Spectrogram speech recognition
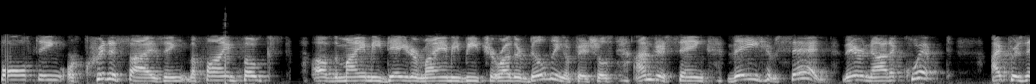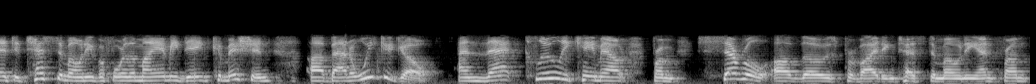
faulting or criticizing the fine folks of the Miami Dade or Miami Beach or other building officials. I'm just saying they have said they're not equipped. I presented testimony before the Miami Dade Commission about a week ago. And that clearly came out from several of those providing testimony and from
